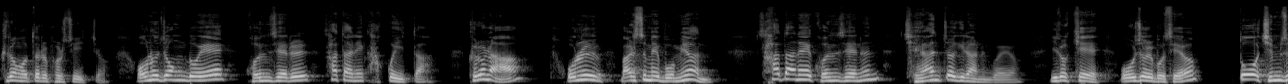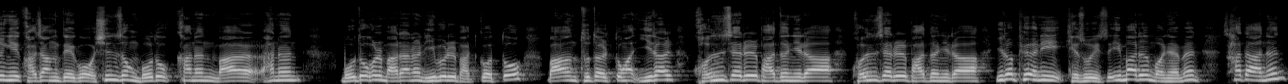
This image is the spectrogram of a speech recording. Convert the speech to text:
그런 것들을 볼 수 있죠. 어느 정도의 권세를 사탄이 갖고 있다. 그러나 오늘 말씀해 보면 사단의 권세는 제한적이라는 거예요. 이렇게 5절 보세요. 또 짐승이 과장되고 신성 모독하는 말하는 모독을 말하는 이불을 받고 또 42달 동안 일할 권세를 받으니라 권세를 받으니라 이런 표현이 계속 있어요. 이 말은 뭐냐면 사단은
